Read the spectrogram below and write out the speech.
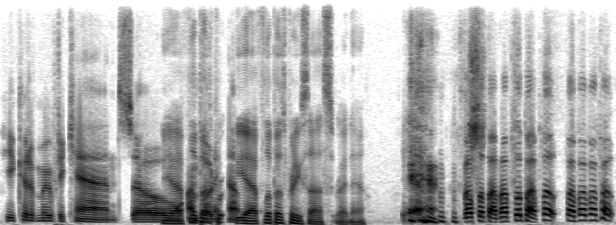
he could have moved a can, so yeah, I'm voting pr- no. yeah, Flippo's pretty sus right now. Yeah. vote, Flippo, vote, Flippo, vote, vote, vote, vote, vote.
